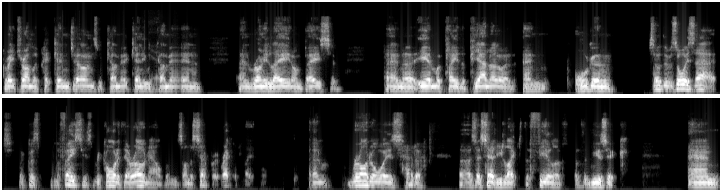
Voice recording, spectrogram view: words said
great drummer Ken Jones would come in, Kenny would yeah. come in, and and Ronnie Lane on bass, and, and uh, Ian would play the piano and and organ. So there was always that because the Faces recorded their own albums on a separate record label, and Rod always had a, uh, as I said, he liked the feel of of the music, and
